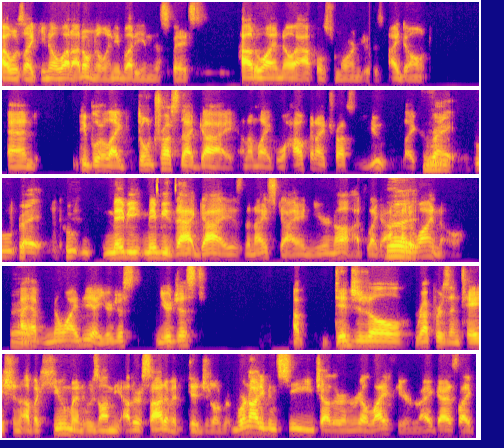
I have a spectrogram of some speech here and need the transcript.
I was like, you know what? I don't know anybody in this space. How do I know apples from oranges? I don't. And people are like, don't trust that guy. And I'm like, well, how can I trust you? Like, who, right, who, right. Who, maybe, maybe that guy is the nice guy and you're not. Like, right. how do I know? Right. I have no idea. You're just, you're just a digital representation of a human who's on the other side of a digital. We're not even seeing each other in real life here, right, guys? Like,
